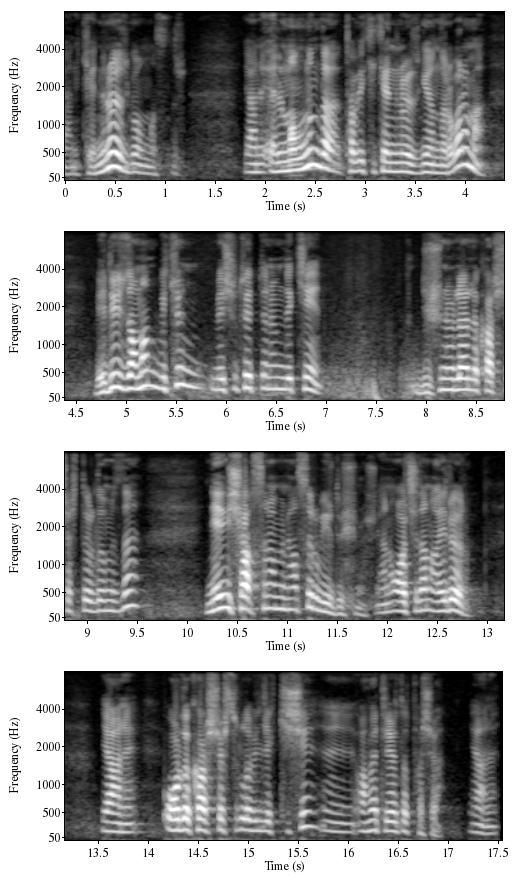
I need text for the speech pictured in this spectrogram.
Yani kendine özgü olmasıdır. Yani Elmalı'nın da tabii ki kendine özgü yanları var ama Bediüzzaman bütün Meşrutiyet dönemindeki düşünürlerle karşılaştırdığımızda nevi şahsına münhasır bir düşünür. Yani o açıdan ayırıyorum. Yani orada karşılaştırılabilecek kişi e, Ahmet Cevdet Paşa. Yani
